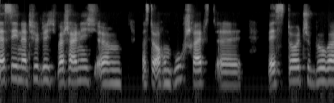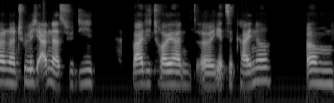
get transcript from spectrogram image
Dass sie natürlich wahrscheinlich, ähm, was du auch im Buch schreibst, äh, westdeutsche Bürger natürlich anders. Für die war die Treuhand äh, jetzt keine ähm,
